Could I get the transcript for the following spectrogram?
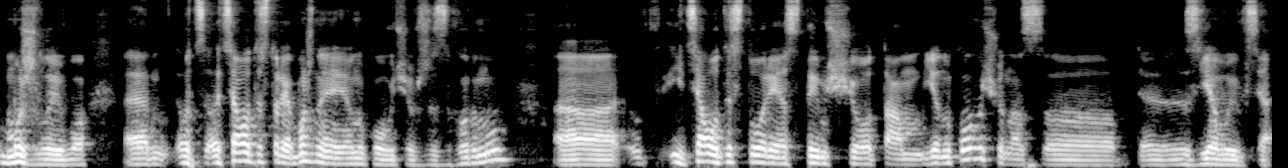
можливо. Е, оця от історія можна я Януковича вже згорну. Е, і ця от історія з тим, що там Янукович у нас е, е, з'явився.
